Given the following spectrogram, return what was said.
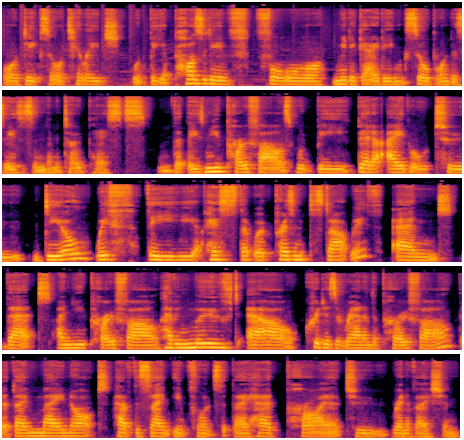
or deep soil tillage would be a positive for mitigating soil-borne diseases and nematode pests, that these new profiles would be better able to deal with the pests that were present to start with, and that a new profile, having moved our critters around in the profile, that they may not have the same influence that they had prior to renovation.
